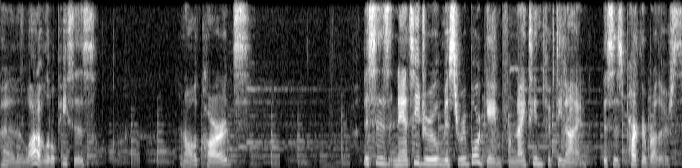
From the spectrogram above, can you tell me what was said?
And a lot of little pieces. And all the cards. This is Nancy Drew Mystery Board Game from 1959. This is Parker Brothers.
